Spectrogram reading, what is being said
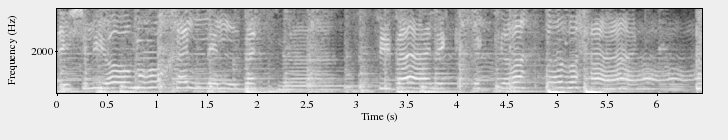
عيش اليوم وخلي البسمة. في بالك فكرة أضحك.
